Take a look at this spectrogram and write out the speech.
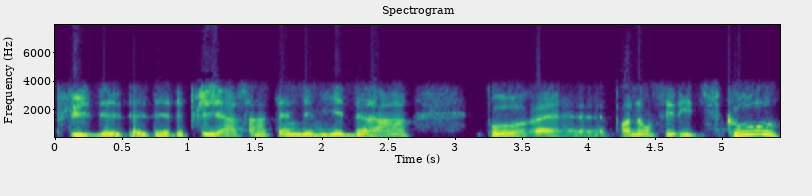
plus de, de, de- de plusieurs centaines de milliers de dollars pour euh, prononcer des discours.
